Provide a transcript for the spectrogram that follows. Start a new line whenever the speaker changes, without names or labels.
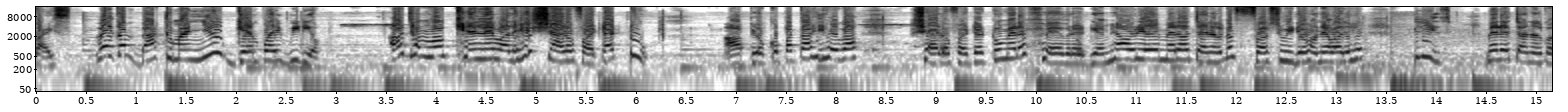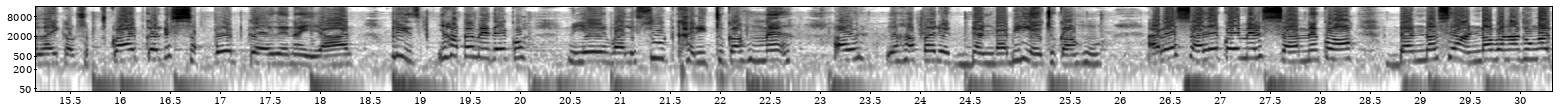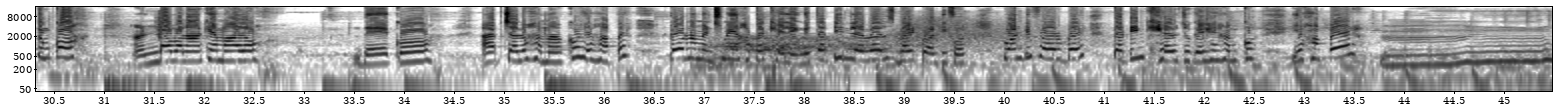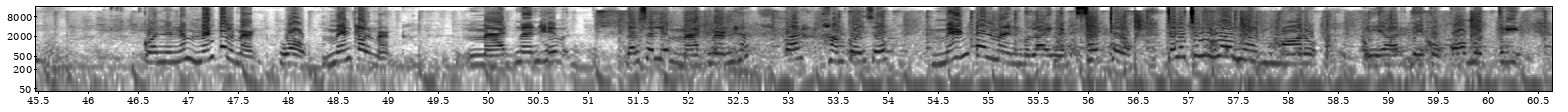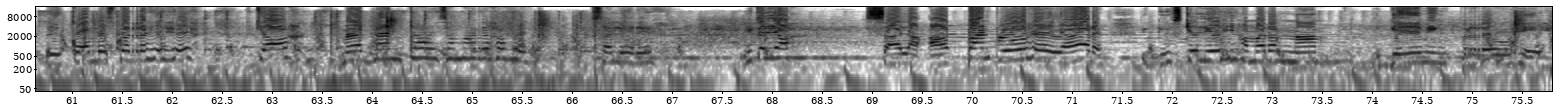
Guys welcome back to my new game play video आज हम लोग खेलने वाले हैं शैडो फाइटर 2 आप लोग को पता ही होगा शैडो फाइटर 2 मेरा फेवरेट गेम है और ये मेरा चैनल का फ़र्स्ट वीडियो होने वाले है. प्लीज़ मेरे चैनल को लाइक और सब्सक्राइब करके सपोर्ट कर देना यार. प्लीज़ यहाँ पे मैं देखो, ये वाले सूट खरीद चुका हूँ मैं और यहाँ पर एक डंडा भी ले चुका हूँ. अबे साले कोई मेरे सामने को डंडा से अंडा बना दूँगा तुमको। अंडा बना के मारो। देखो आप चलो हम आपको यहाँ पे टूर्नामेंट्स में यहाँ पे खेलेंगे। 13 लेवल्स बाय 24 24 बाय 13 खेल चुके हैं हमको। यहाँ पर हम्म, कौन है ना? Mental man wow mental man madman है। दरअसल ये मैडमैन है पर हमको इसे मेंटल मैन बुलाएँगे फिर चलो चलो, यार यार, मारो। यार, देखो कॉम्बो थ्री कॉम्बोस कर रहे हैं। क्या मैडमैन क्या ऐसा मार रहा है? साले रे। निकल जा। साला अपन प्रो है, यार। इसके लिए ही हमारा नाम गेमिंग प्रो है।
